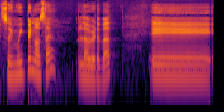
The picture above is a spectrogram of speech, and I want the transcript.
Soy muy penosa, la verdad. Eh,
